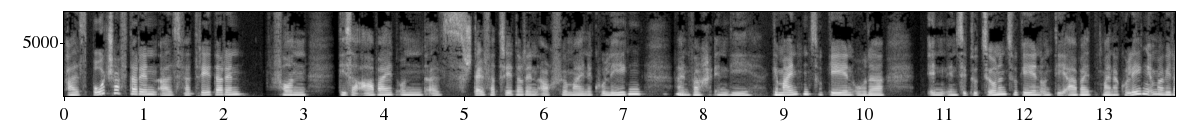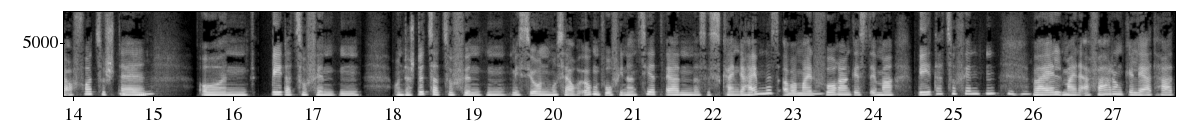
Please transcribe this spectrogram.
als Botschafterin, als Vertreterin von dieser Arbeit und als Stellvertreterin auch für meine Kollegen mhm. einfach in die Gemeinden zu gehen oder in Institutionen zu gehen und die Arbeit meiner Kollegen immer wieder auch vorzustellen mhm. und Beter zu finden, Unterstützer zu finden. Mission muss ja auch irgendwo finanziert werden, das ist kein Geheimnis, aber mhm. mein Vorrang ist immer, Beter zu finden, mhm. weil meine Erfahrung gelehrt hat,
